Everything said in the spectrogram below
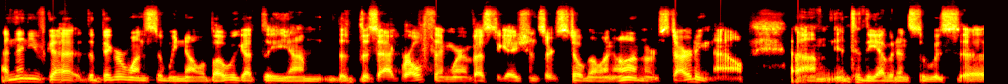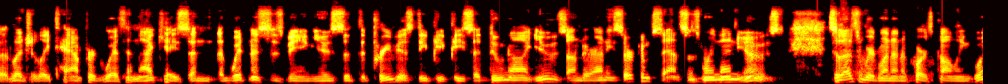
And then you've got the bigger ones that we know about. We got the um, the, the Zach Rolfe thing, where investigations are still going on or starting now um, into the evidence that was uh, allegedly tampered with in that case, and the witnesses being used that the previous DPP said do not use under any circumstances were then used. So that's a weird one. And of course, Colleen Gwynne,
